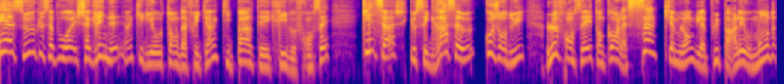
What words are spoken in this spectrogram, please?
Et à ceux que ça pourrait chagriner hein, qu'il y ait autant d'Africains qui parlent et écrivent français, qu'ils sachent que c'est grâce à eux qu'aujourd'hui, le français est encore la cinquième langue la plus parlée au monde,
